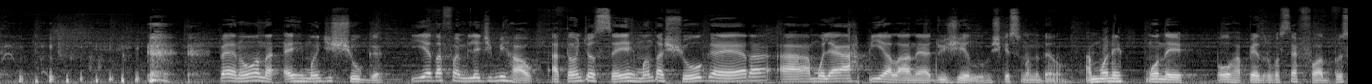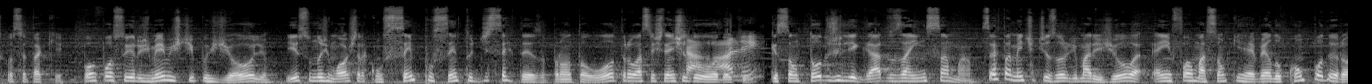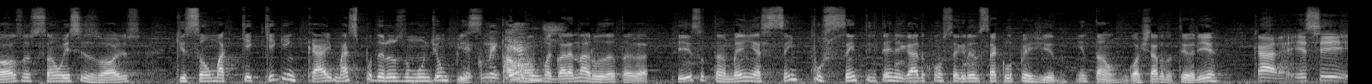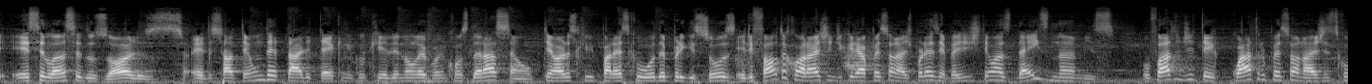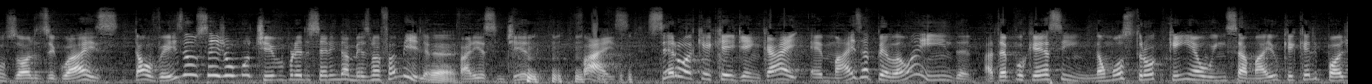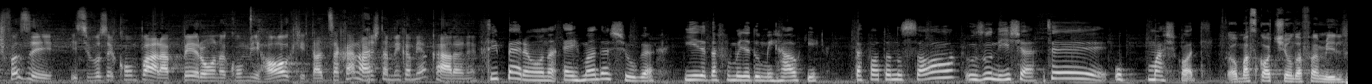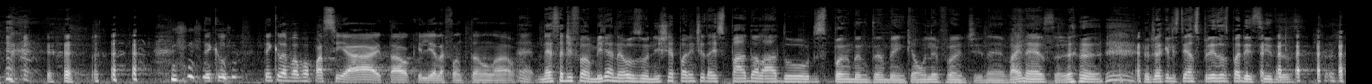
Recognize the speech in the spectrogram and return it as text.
Perona é irmã de Suga e é da família de Mihawk. Até onde eu sei, a irmã da Suga era a mulher arpia lá, né? Do gelo. Esqueci o nome dela. A Monet. Monet. Porra, Pedro, você é foda, por isso que você tá aqui. Por possuir os mesmos tipos de olho, isso nos mostra com 100% de certeza. Pronto, o outro assistente do Oda Caralho, aqui. Que são todos ligados a Insama. Certamente o tesouro de Marijoa é a informação que revela o quão poderosos são esses olhos. Que são uma Keke Genkai mais poderoso do mundo de One Piece. Como é que Ah, é? vamos- Agora é Naruto tá agora. Isso também é 100% interligado com o segredo do século perdido. Então, gostaram da teoria? Cara, esse, esse lance dos olhos, ele só tem um detalhe técnico que ele não levou em consideração. Tem horas que parece que o Oda é preguiçoso, ele falta coragem de criar personagem. Por exemplo, a gente tem umas 10 Namis. O fato de ter quatro personagens com os olhos iguais, talvez não seja um motivo para eles serem da mesma família. É. Faria sentido? Faz. Ser o Akekei Genkai é mais apelão ainda. Até porque, assim, não mostrou quem é o Insama e o que, que ele pode fazer. E se você comparar Perona com Mihawk, tá de sacanagem também com a minha cara, né? Se Perona é irmã da Suga e é da família do Mihawk, tá faltando só o Zunisha ser o mascote. É o mascotinho da família. tem, que, tem que levar pra passear e tal, aquele elefantão lá. É, nessa de família, né, o Zunichi é parente da espada lá do, do Spandan também, que é um elefante, né? Vai nessa. Já que eles têm as presas parecidas.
